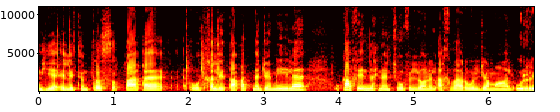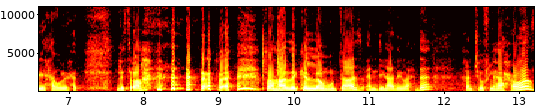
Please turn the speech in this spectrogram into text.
هي اللي تمتص الطاقة وتخلي طاقتنا جميلة. وكافي إن إحنا نشوف اللون الأخضر والجمال والريحة وريحة التراب فهذا كله ممتاز. عندي هذه واحدة. خلينا نشوف لها حوض.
